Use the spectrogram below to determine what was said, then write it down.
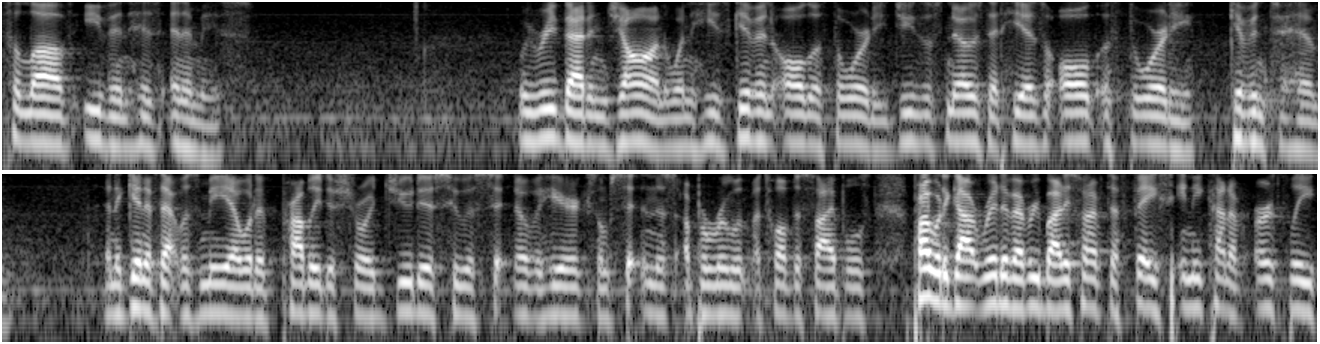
to love even his enemies. We read that in John when he's given all authority. Jesus knows that he has all authority given to him. And again, if that was me, I would have probably destroyed Judas, who was sitting over here, because I'm sitting in this upper room with my 12 disciples. Probably would have got rid of everybody so I don't have to face any kind of earthly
